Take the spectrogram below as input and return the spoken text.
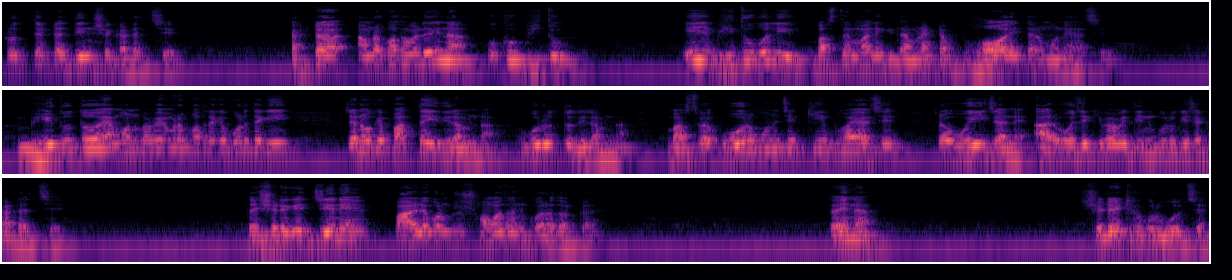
প্রত্যেকটা দিন সে কাটাচ্ছে। একটা আমরা কথা বলে না, ও খুব ভীতু। এই যে ভীতু বলি বাস্তবে মানে কি? তার মানে একটা ভয় তার মনে আছে। ভীতু তো এমনভাবে আমরা কথাটাকে বলে থাকি যেন ওকে পাত্তাই দিলাম না, গুরুত্ব দিলাম না। বাস্তবে ওর মনে যে কি ভয় আছে, সেটা ওই জানে। আর ও যে কীভাবে দিনগুলোকে যে কাটাচ্ছে। তাই সেটাকে জেনে পারলে বরং সমাধান করা দরকার। তাই না? সেটাই ঠাকুর বলছেন।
